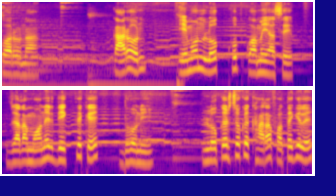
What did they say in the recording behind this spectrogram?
করো না। কারণ এমন লোক খুব কমই আছে, যারা মনের দিক থেকে ধনী। লোকের চোখে খারাপ হতে গেলে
